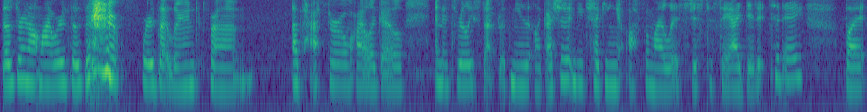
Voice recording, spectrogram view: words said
those are not my words, those are words I learned from a pastor a while ago, and it's really stuck with me that like I shouldn't be checking it off of my list just to say I did it today, but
